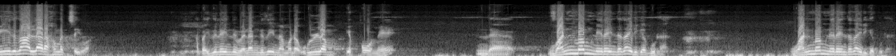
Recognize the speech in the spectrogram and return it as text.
மீது தான் எல்லாம் ரஹமத் செய்வான். அப்ப இதுல இருந்து விளங்குது நம்மட உள்ளம் எப்போவுமே இந்த வன்மம் நிறைந்ததா இருக்கக்கூடாது. வன்மம் நிறைந்ததா இருக்கக்கூடாது.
